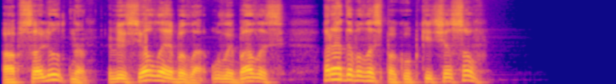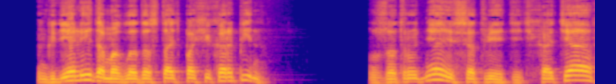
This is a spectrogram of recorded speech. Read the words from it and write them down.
Абсолютно. Веселая была, улыбалась, радовалась покупке часов. Где Лида могла достать пахикарпин? Затрудняюсь ответить, хотя...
